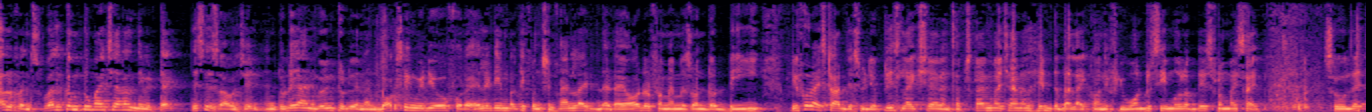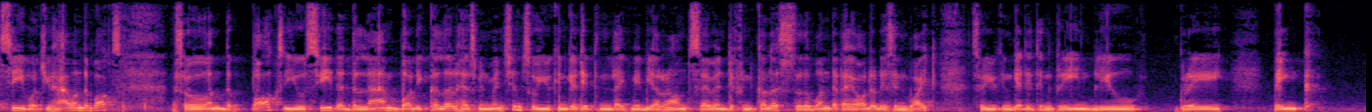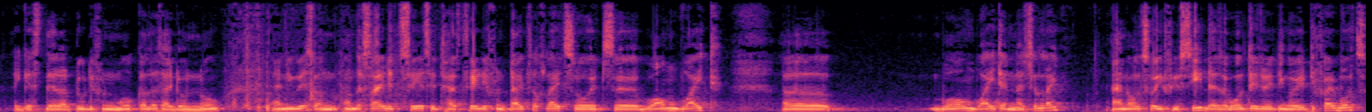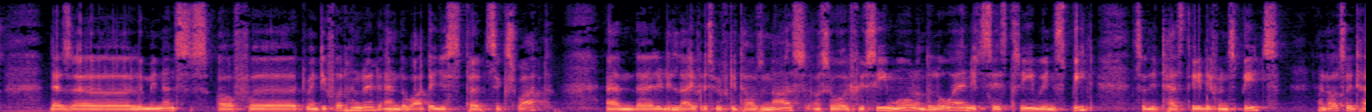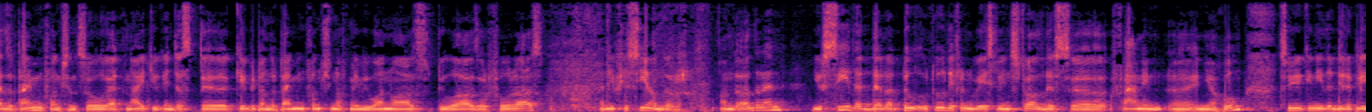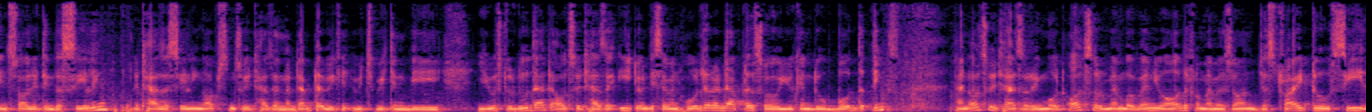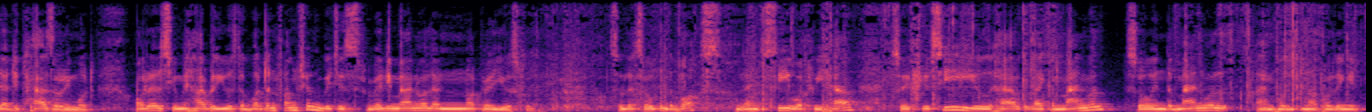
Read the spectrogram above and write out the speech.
Hello friends, welcome to my channel NividTech. This is Rahul Jain and today I am going to do an unboxing video for a LED multifunction fan light that I ordered from amazon.de. Before I start this video, please like, share and subscribe my channel. Hit the bell icon if you want to see more updates from my site. So let's see what you have on the box. So on the box you see that the lamp body color has been mentioned so you can get it in like maybe around 7 different colors. So the one that I ordered is in white so you can get it in green, blue, gray, pink, I guess there are two different more colors I don't know. Anyways on on the side it says it has three different types of lights so it's uh, warm white uh, warm white and natural light. And also if you see there's a voltage rating of 85 volts there's a luminance of uh, 2400 and the wattage is 36 watt and the LED life is 50,000 hours. So if you see more on the lower end it says 3 wind speed. So it has three different speeds and also it has a timing function. So at night you can just uh, keep it on the timing function of maybe one hours two hours or four hours. And if you see on the on the other end you see that there are two two different ways to install this uh, fan in uh, in your home. So you can either directly install it in the ceiling. It has a ceiling option so it has an adapter we can, which we can be used to do that. Also it has a E27 holder adapter so you can do both the things and also it has a remote. Also remember when you order from amazon just try to see that it has a remote. Or else you may have to use the button function which is very manual and not very useful. So let's open the box and see what we have. So if you see you have like a manual. So in the manual i'm hold, not holding it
